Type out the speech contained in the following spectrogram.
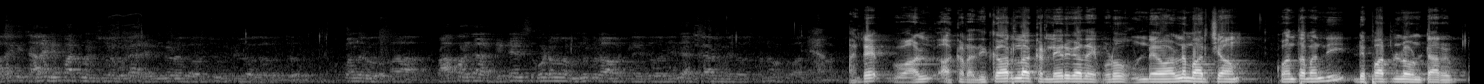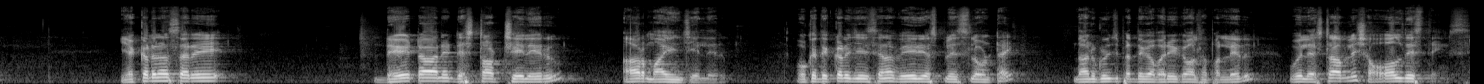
అలాగే చాలా డిపార్ట్మెంట్స్లో కూడా రెవెన్యూలో కావచ్చు వీటిలో కావచ్చు కొందరు ప్రాపర్గా డీటెయిల్స్ ఇవ్వడంలో ముందుకు రావట్లేదు అనేది అధికారుల మీద వస్తున్న ఒక వాదన అంటే వాళ్ళు అక్కడ అధికారులు అక్కడ లేరు కదా ఇప్పుడు ఉండేవాళ్ళని మార్చాం. కొంతమంది డిపార్ట్మెంట్లో ఉంటారు. ఎక్కడైనా సరే డేటాని డిస్టార్ట్ చేయలేరు ఆర్ మాయం చేయలేరు. ఒక దిక్కడ చేసినా వేరియస్ ప్లేస్లో ఉంటాయి. దాని గురించి పెద్దగా వరీ కావాల్సిన పని లేదు. Will establish all these things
